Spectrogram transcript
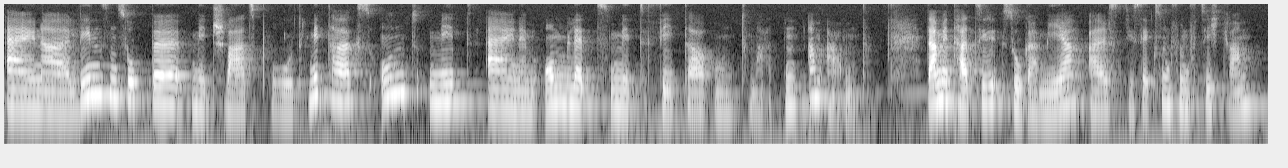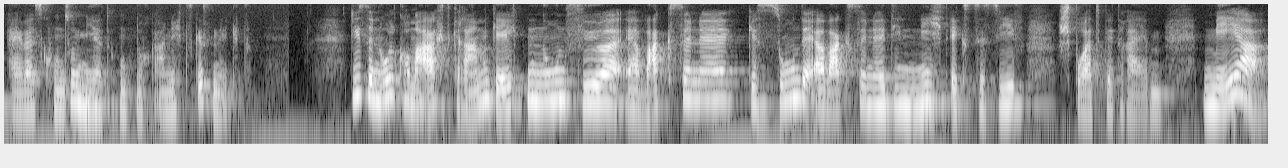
einer Linsensuppe mit Schwarzbrot mittags und mit einem Omelett mit Feta und Tomaten am Abend. Damit hat sie sogar mehr als die 56 Gramm Eiweiß konsumiert und noch gar nichts gesnackt. Diese 0,8 Gramm gelten nun für Erwachsene, gesunde Erwachsene, die nicht exzessiv Sport betreiben. Mehr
